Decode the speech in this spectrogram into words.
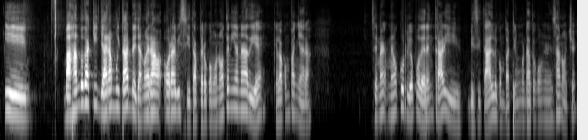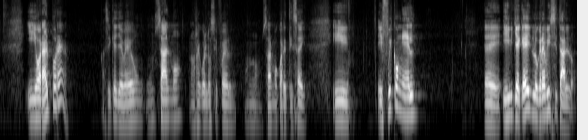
Y bajando de aquí ya era muy tarde, ya no era hora de visita, pero como no tenía nadie que lo acompañara, se me, ocurrió poder entrar y visitarlo y compartir un rato con él esa noche y orar por él. Así que llevé un, salmo, no recuerdo si fue el salmo 46, y, y fui con él eh, y llegué y logré visitarlo.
